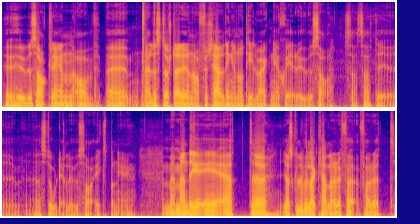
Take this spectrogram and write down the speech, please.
huvudsakligen av, eller största delen av försäljningen och tillverkningen sker i USA. Så, så att det är en stor del USA-exponering. Men, men det är ett, jag skulle vilja kalla det för, för ett,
